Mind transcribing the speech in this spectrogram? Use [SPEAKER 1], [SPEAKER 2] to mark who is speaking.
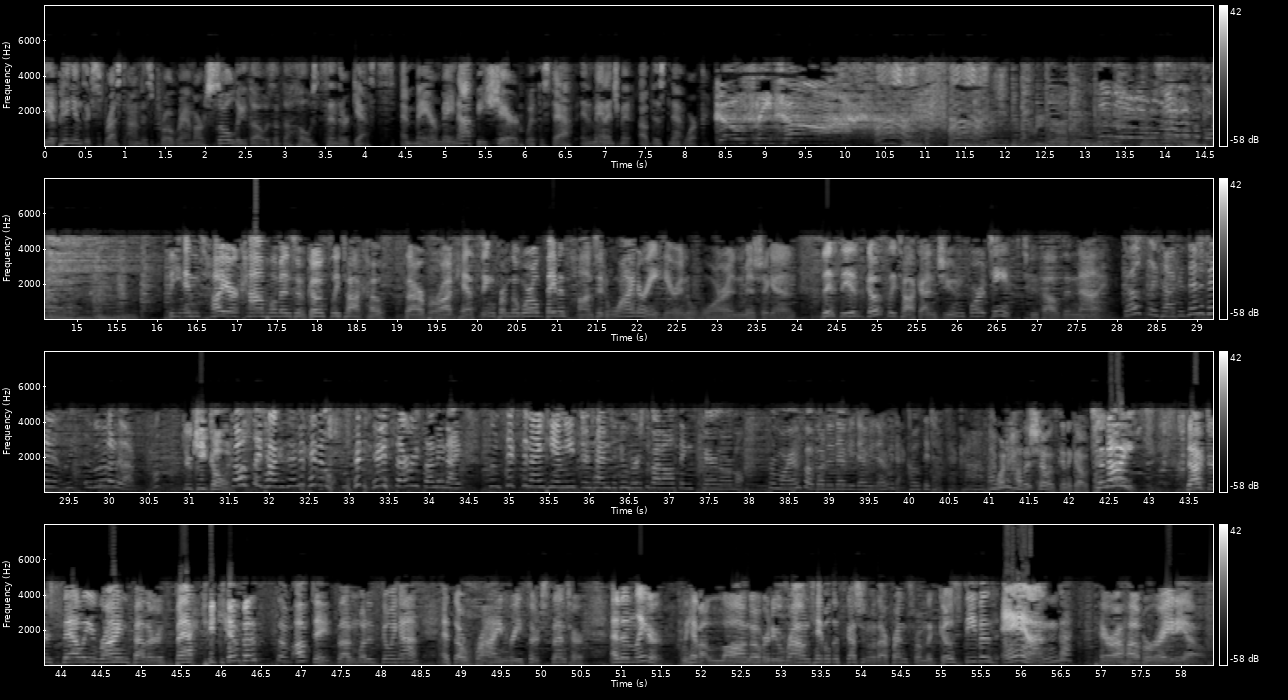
[SPEAKER 1] The opinions expressed on this program are solely those of the hosts and their guests and may or may not be shared with the staff and management of this network.
[SPEAKER 2] Ghostly Talk!
[SPEAKER 3] The entire complement of Ghostly Talk hosts are broadcasting from the world famous Haunted Winery here in Warren, Michigan. This is Ghostly Talk on June 14th, 2009.
[SPEAKER 4] Ghostly Talk is independently.
[SPEAKER 1] You keep going.
[SPEAKER 4] Ghostly Talk is independently produced every Sunday night from 6 to 9 p.m. Eastern Time to converse about all things paranormal. For more info, go to www.ghostlytalk.com.
[SPEAKER 3] I wonder how this show is going to go. Tonight, Dr. Sally Rhine Feather is back to give us some updates on what is going on at the Rhine Research Center. And then later, we have a long overdue roundtable discussion with our friends from the Ghost Divas and Parahub Radio.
